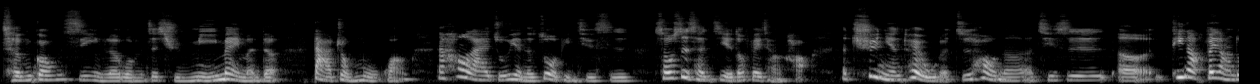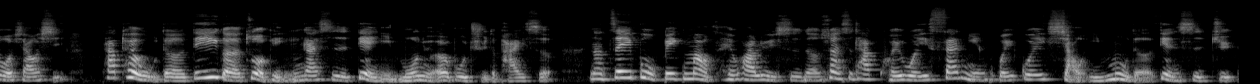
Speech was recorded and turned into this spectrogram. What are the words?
成功吸引了我们这群迷妹们的。大众目光。那后来主演的作品其实收视成绩也都非常好。那去年退伍了之后呢，其实呃听到非常多的消息，他退伍的第一个作品应该是电影《魔女二部曲》的拍摄。那这一部《Big Mouth 黑化律师》呢，算是他暌违三年回归小荧幕的电视剧。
